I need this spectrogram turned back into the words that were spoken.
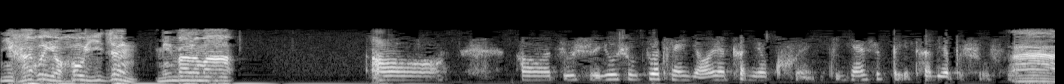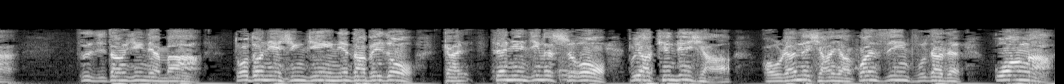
你还会有后遗症，明白了吗？哦，哦，就是有时候昨天腰也特别困，今天是背特别不舒服。啊，自己当心点吧，多多念心经，念大悲咒。感在念经的时候，不要天天想，偶然的想想观世音菩萨的光啊，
